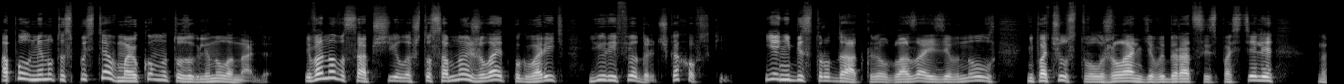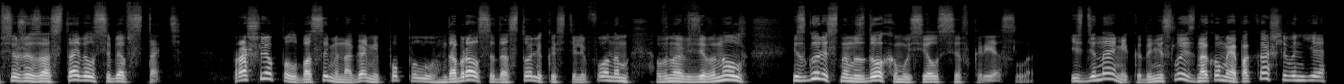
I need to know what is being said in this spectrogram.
а полминуты спустя в мою комнату заглянула Надя. Иванова сообщила, что со мной желает поговорить Юрий Федорович Каховский. Я не без труда открыл глаза и зевнул, не почувствовал желания выбираться из постели, но все же заставил себя встать. Прошлепал босыми ногами по полу, добрался до столика с телефоном, вновь зевнул и с горестным вздохом уселся в кресло. Из динамика донеслось знакомое покашливание,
